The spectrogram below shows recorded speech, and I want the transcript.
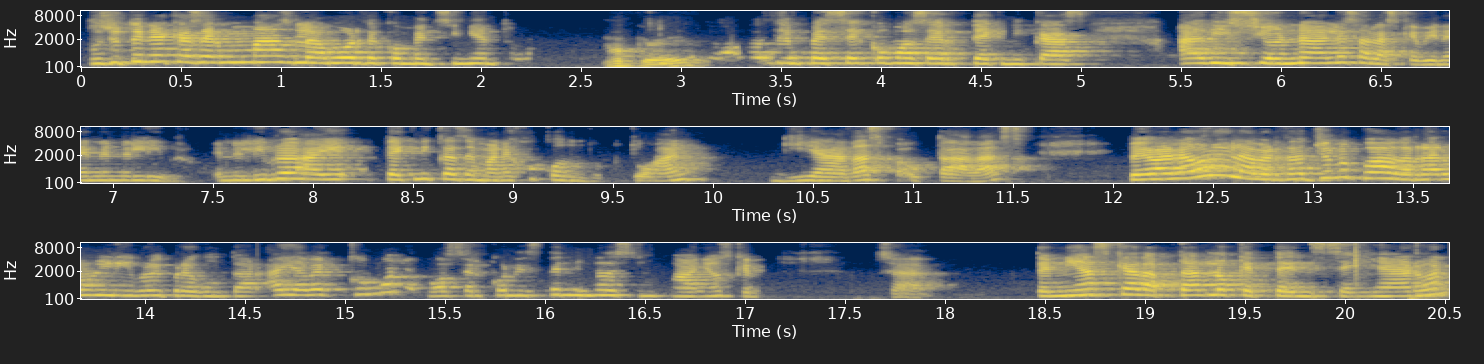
pues yo tenía que hacer más labor de convencimiento. Ok. Entonces empecé como a hacer técnicas adicionales a las que vienen en el libro. En el libro hay técnicas de manejo conductual guiadas, pautadas, pero a la hora de la verdad yo no puedo agarrar un libro y preguntar, ay, a ver, ¿cómo le puedo hacer con este niño de cinco años que, o sea, tenías que adaptar lo que te enseñaron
